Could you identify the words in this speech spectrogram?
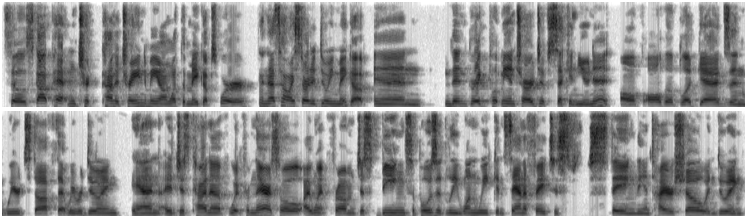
So Scott Patton tr- kind of trained me on what the makeups were, and that's how I started doing makeup. And then Greg put me in charge of second unit of all the blood gags and weird stuff that we were doing. And it just kind of went from there. So I went from just being supposedly one week in Santa Fe to staying the entire show and doing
